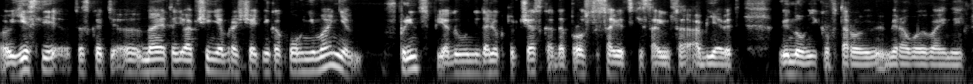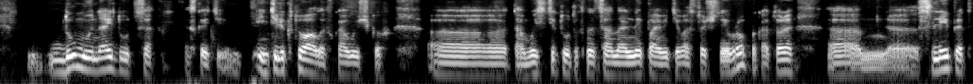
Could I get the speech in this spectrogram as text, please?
Если, так сказать, э, на это вообще не обращать никакого внимания, в принципе, я думаю, недалек тот час, когда просто Советский Союз объявит виновников Второй мировой войны. Думаю, найдутся, так сказать, интеллектуалы в кавычках э, там, в институтах национальной памяти Восточной Европы, которые э, слепят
